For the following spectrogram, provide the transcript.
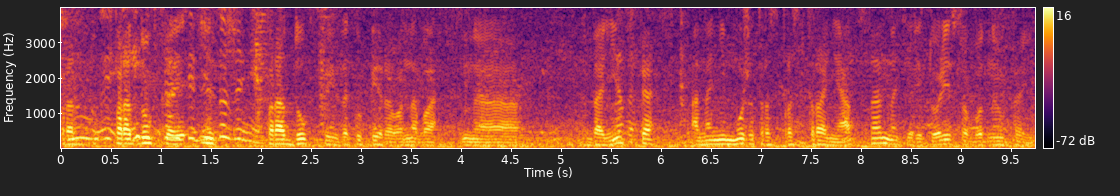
про- Ну, продукция, из, продукция из оккупированного э, Донецка, она не может распространяться на территории свободной Украины.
